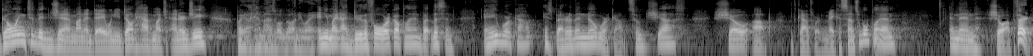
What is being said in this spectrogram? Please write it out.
going to the gym on a day when you don't have much energy, but you're like, I might as well go anyway. And you might not do the full workout plan, but listen, a workout is better than no workout. So just show up with God's word. Make a sensible plan and then show up. Third,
